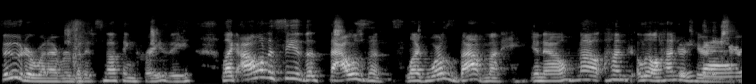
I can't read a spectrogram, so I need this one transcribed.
food or whatever but it's nothing crazy. Like i want to see the thousands. Like where's that money you know? Not hundred a little hundred here and there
